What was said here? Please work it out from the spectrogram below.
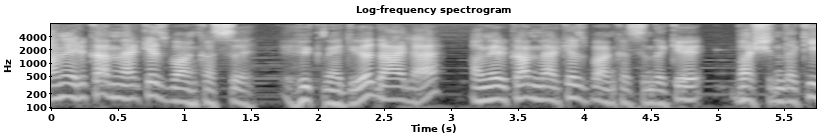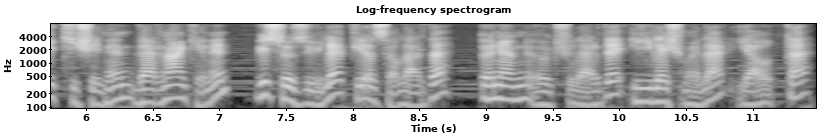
Amerikan Merkez Bankası hükmediyor. Hala Amerikan Merkez Bankası'ndaki başındaki kişinin Bernanke'nin bir sözüyle piyasalarda önemli ölçülerde iyileşmeler yahut da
